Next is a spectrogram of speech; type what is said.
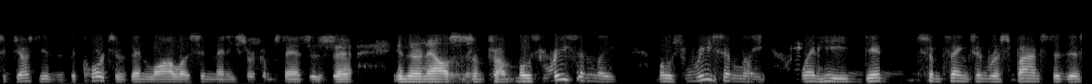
suggest to you that the courts have been lawless in many circumstances uh, in their analysis of Trump. Most recently, most recently, when he did some things in response to this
